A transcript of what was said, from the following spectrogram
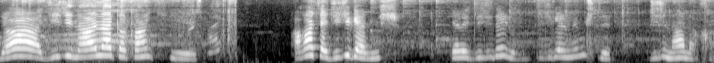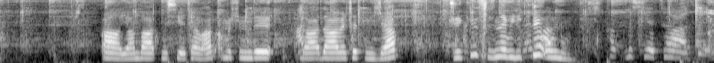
Ya Cici ne alaka kanki? Arkadaşlar Cici gelmiş. Yani Cici değil, Cici gelmemiş de Cici ne alaka? Aa yanda 60 yeter var ama şimdi daha davet etmeyeceğim. Çünkü sizinle birlikte oyun oynayacağız. Tatlısı yeterdi.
